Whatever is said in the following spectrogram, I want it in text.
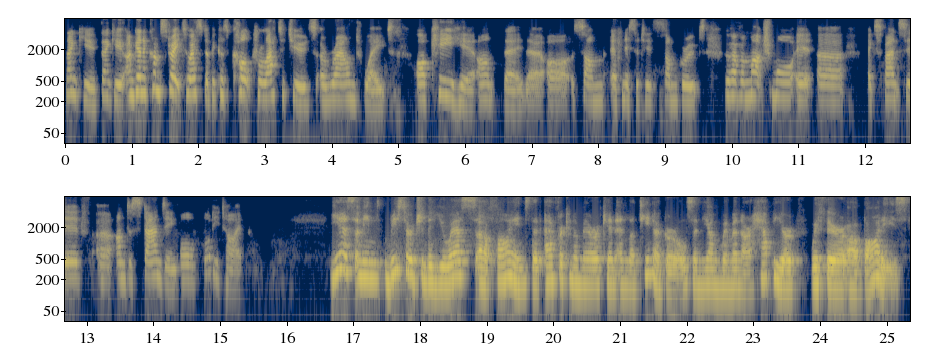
Thank you. Thank you. I'm going to come straight to Esther because cultural attitudes around weight are key here, aren't they? There are some ethnicities, some groups who have a much more uh, expansive uh, understanding of body type. Yes, I mean, research in the US uh, finds that African American and Latina girls and young women are happier with their uh, bodies,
